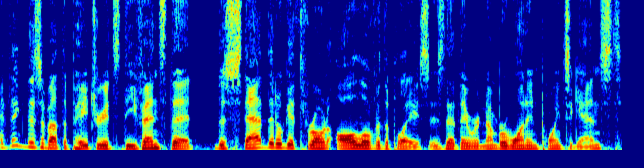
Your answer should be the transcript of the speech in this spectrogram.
I think this about the Patriots defense that the stat that'll get thrown all over the place is that they were number one in points against.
